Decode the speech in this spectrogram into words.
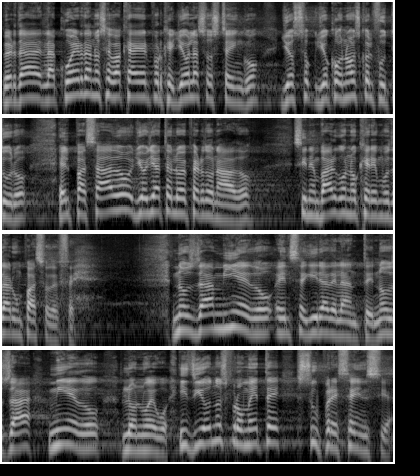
¿verdad? La cuerda no se va a caer porque yo la sostengo, yo, conozco el futuro, el pasado yo ya te lo he perdonado, sin embargo no queremos dar un paso de fe. Nos da miedo el seguir adelante, nos da miedo lo nuevo. Y Dios nos promete su presencia.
